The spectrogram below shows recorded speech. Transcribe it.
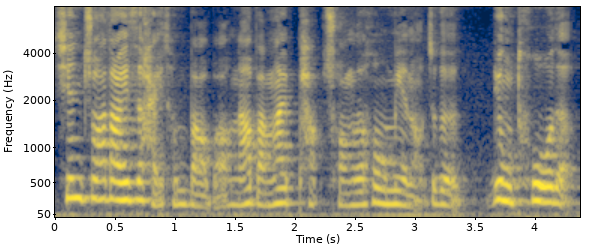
先抓到一只海豚宝宝，然后绑在跑床的后面哦，这个用拖的。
